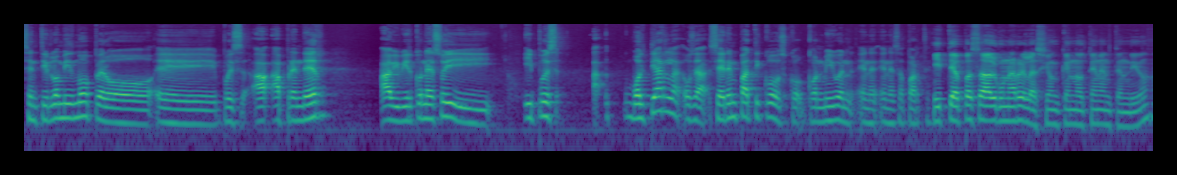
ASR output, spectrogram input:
sentir lo mismo, pero eh, pues aprender a vivir con eso y, y pues voltearla, o sea, ser empáticos conmigo en, en, esa parte. ¿Y te ha pasado alguna relación que no te han entendido?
